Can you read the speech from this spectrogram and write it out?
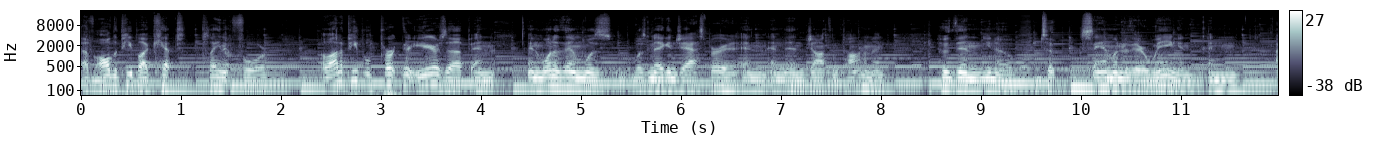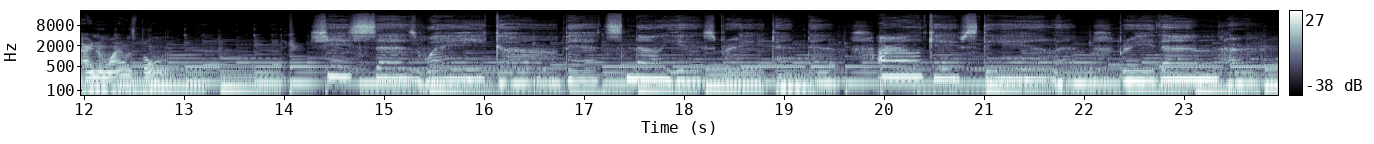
Of all the people I kept playing it for, a lot of people perked their ears up and, and one of them was, was Megan Jasper and, and then Jonathan Poneman, who then, you know, took Sam under their wing and, and Iron and Wine was born. She says, Wake up, it's no use pretending. I'll keep stealing, breathing her.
